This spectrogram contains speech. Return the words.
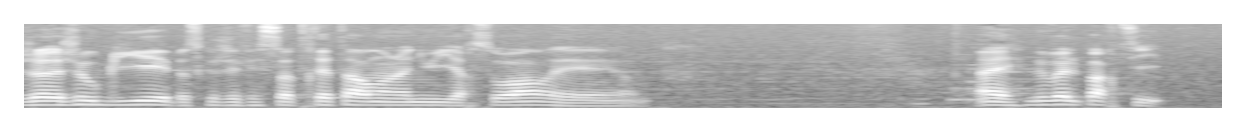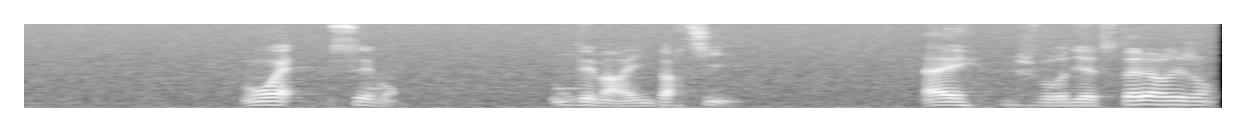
j'ai oublié parce que j'ai fait ça très tard dans la nuit hier soir et... Allez, nouvelle partie. Ouais, c'est bon. Démarrer une partie. Allez, je vous redis à tout à l'heure les gens.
